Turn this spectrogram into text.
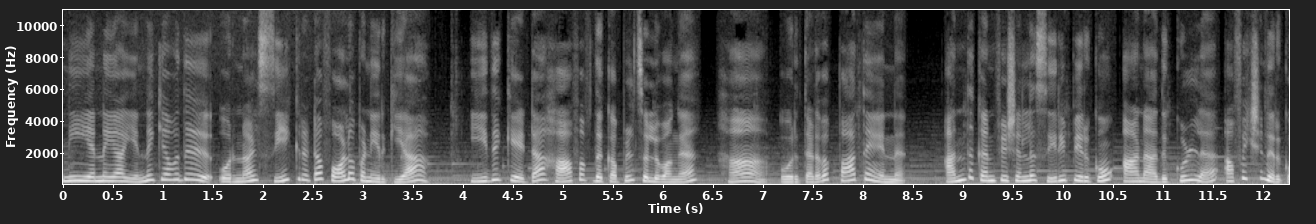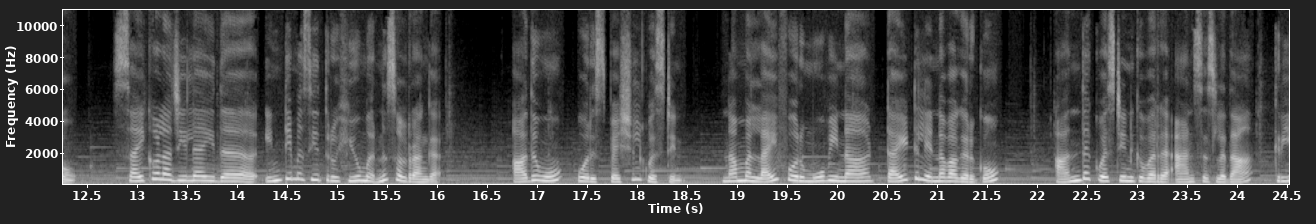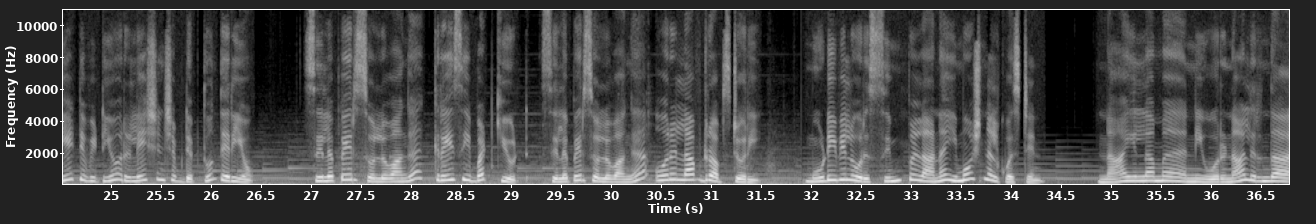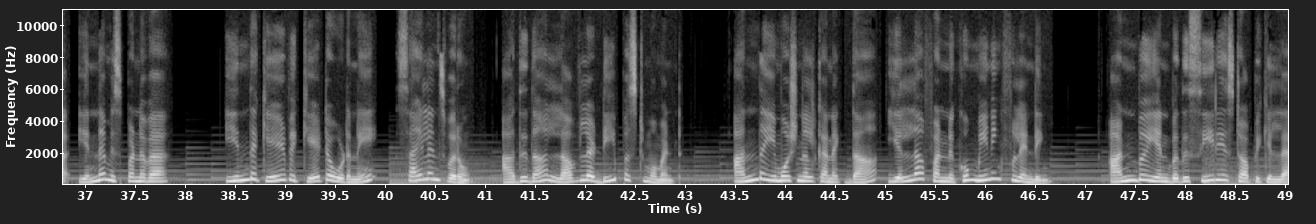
நீ என்னையா என்னைக்காவது ஒரு நாள் சீக்ரெட்டா ஃபாலோ பண்ணிருக்கியா இது கேட்டா ஹாஃப் ஆஃப் த கப்பிள் சொல்லுவாங்க ஹா ஒரு தடவை பார்த்தேன் என்ன. அந்த கன்ஃபியூஷன்ல சிரிப்பு இருக்கும் ஆனா அதுக்குள்ள அஃபெக்ஷன் இருக்கும். சைக்காலஜியில இத இன்டிமசி த்ரூ ஹியூமர்னு சொல்றாங்க. அதுவும் ஒரு ஸ்பெஷல் கொஸ்டின் நம்ம லைஃப் ஒரு மூவினா டைட்டில் என்னவாக இருக்கும்? அந்த கொஸ்டினுக்கு வர்ற ஆன்சர்ஸ்ல தான் கிரியேட்டிவிட்டியும் ரிலேஷன்ஷிப் டெப்த்தும் தெரியும். சில பேர் சொல்லுவாங்க கிரேசி பட் கியூட் சில பேர் சொல்லுவாங்க ஒரு லவ் ட்ராப் ஸ்டோரி முடிவில் ஒரு சிம்பிளான இமோஷனல் கொஸ்டின் நான் இல்லாம நீ ஒரு நாள் இருந்தா என்ன மிஸ் பண்ணுவ? இந்த கேள்வி கேட்ட உடனே சைலன்ஸ் வரும். அதுதான் லவ்ல டீப்பஸ்ட் மொமெண்ட் அந்த இமோஷனல் கனெக்ட் தான் எல்லா ஃபன்னுக்கும் மீனிங்ஃபுல் எண்டிங் அன்பு என்பது சீரியஸ் டாபிக் இல்ல.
